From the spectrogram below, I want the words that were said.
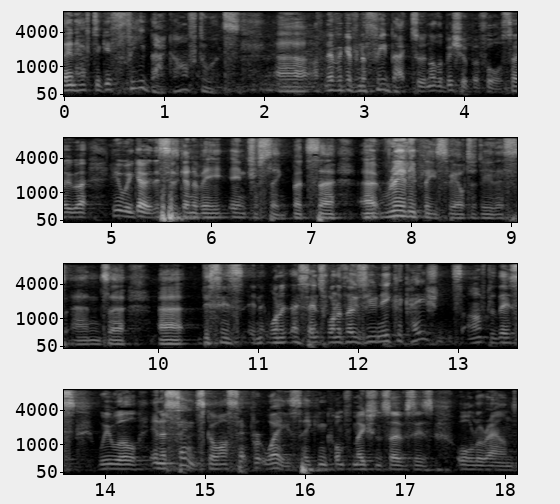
then have to give feedback afterwards. Uh, I've never given a feedback to another bishop before. So uh, here we go. This is going to be interesting, but uh, uh really pleased to be able to do this. And uh, uh, this is, in, one, in a sense, one of those unique occasions. After this, we will, in a sense, go our separate ways, taking confirmation services all around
